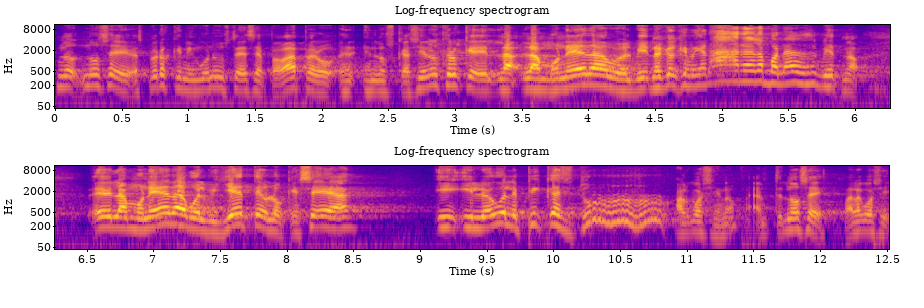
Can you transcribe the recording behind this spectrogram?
no, sé, espero que ninguno de ustedes sepa, ¿va? pero en, los casinos creo que la, moneda o el billete, no creo que me digan, ah, no, la moneda es el billete, no, eh, la moneda o el billete o lo que sea, y, luego le picas y tú, algo así, ¿no? No sé, algo así.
